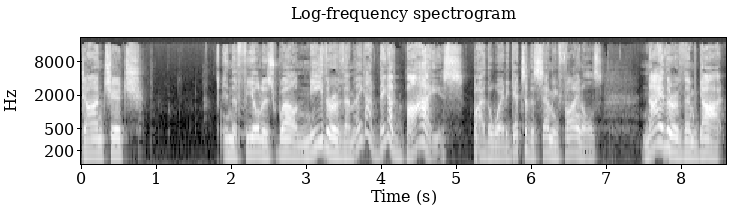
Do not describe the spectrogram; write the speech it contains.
Doncic in the field as well. Neither of them they got they got buys, by the way, to get to the semifinals. Neither of them got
